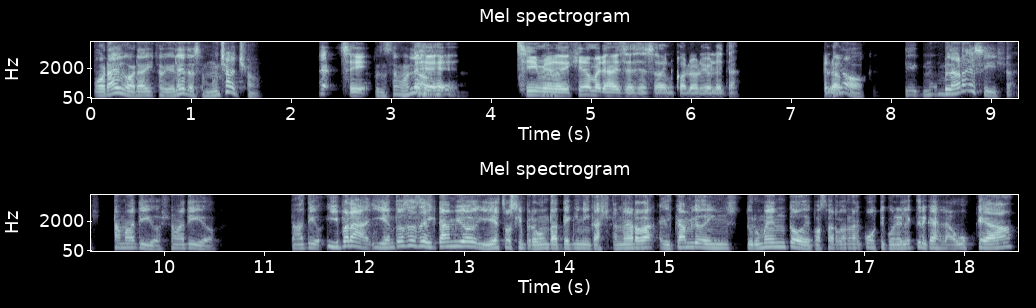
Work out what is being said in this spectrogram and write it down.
por algo habrá visto violeta ese muchacho. Sí. Pensémoslo. Sí, me lo dijeron varias veces eso en color violeta. Que- que- La verdad que sí, lla- llamativo, llamativo. Y pará, y entonces el cambio, y esto sí pregunta técnica ya nerda, el cambio de instrumento, de pasar de un acústico a una eléctrica es la búsqueda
